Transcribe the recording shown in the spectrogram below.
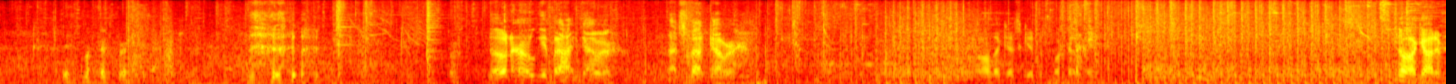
This is my first time. Oh no, get behind cover. That's not cover. Oh, that guy's getting the fuck out of me. Oh, I got him.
